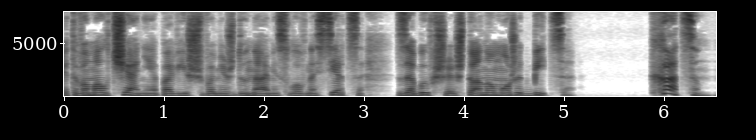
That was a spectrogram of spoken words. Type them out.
Этого молчания, повисшего между нами, словно сердце, забывшее, что оно может биться. «Хадсон!»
